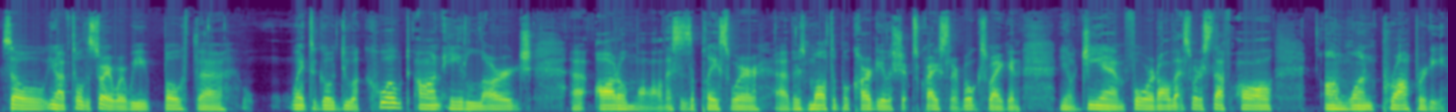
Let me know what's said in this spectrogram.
So, you know, I've told the story where we both uh, went to go do a quote on a large uh, auto mall. This is a place where uh, there's multiple car dealerships Chrysler, Volkswagen, you know, GM, Ford, all that sort of stuff, all on one property.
